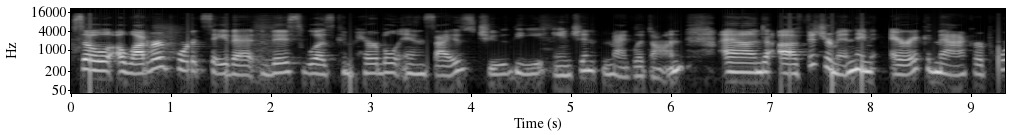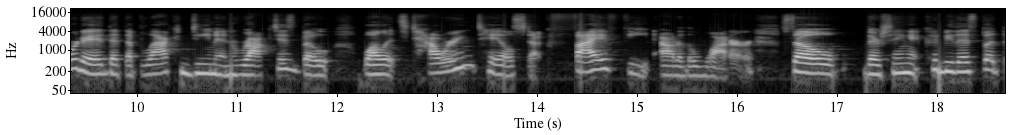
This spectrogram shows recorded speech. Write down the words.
So a lot of reports say that this was comparable in size to the ancient Megalodon. And a fisherman named Eric Mack reported that the black demon rocked his boat while its towering tail stuck five feet out of the water. So they're saying it could be this, but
